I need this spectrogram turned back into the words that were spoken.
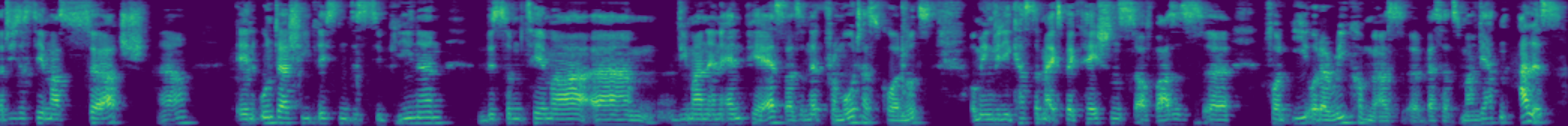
natürlich das Thema Search, ja, in unterschiedlichsten Disziplinen, bis zum Thema, ähm, wie man in NPS, also Net Promoter Score nutzt, um irgendwie die Customer Expectations auf Basis äh, von E- oder Recommerce äh, besser zu machen. Wir hatten alles.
